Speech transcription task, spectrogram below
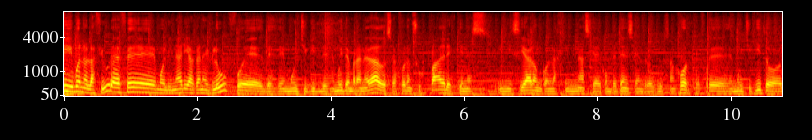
Sí, bueno, la figura de Fede Molinari acá en el club fue desde muy, desde muy temprana edad, o sea, fueron sus padres quienes iniciaron con la gimnasia de competencia dentro del Club San Jorge. Fue desde muy chiquito,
